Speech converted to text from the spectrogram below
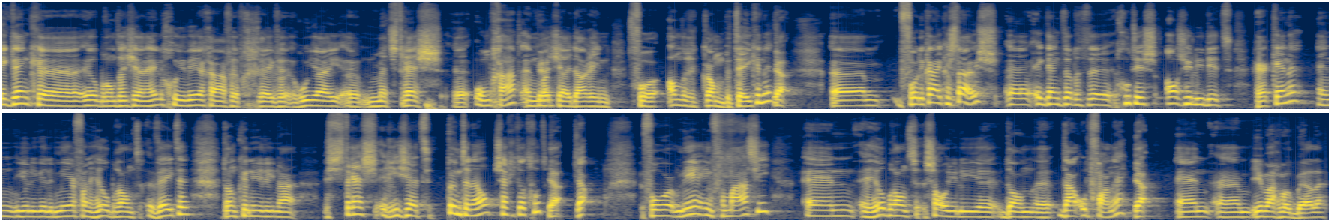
Ik denk, eh Hilbrand, dat je een hele goede weergave hebt gegeven hoe jij eh, met stress eh, omgaat en wat jij daarin voor anderen kan betekenen. ja, Ehm, voor de kijkers thuis, ik denk dat het goed is als jullie dit herkennen en jullie willen meer van Hilbrand weten, dan kunnen jullie naar stressreset.nl, zeg ik dat goed? Ja. ja. Voor meer informatie. En Hilbrand zal jullie dan daar opvangen. ja. En ehm, Je mag me ook bellen.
